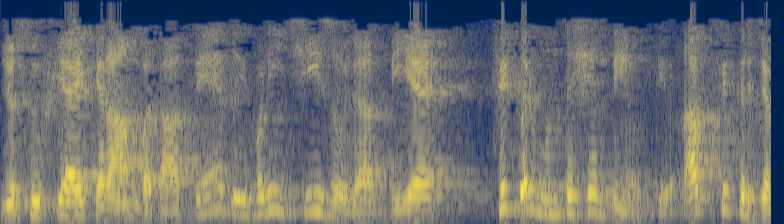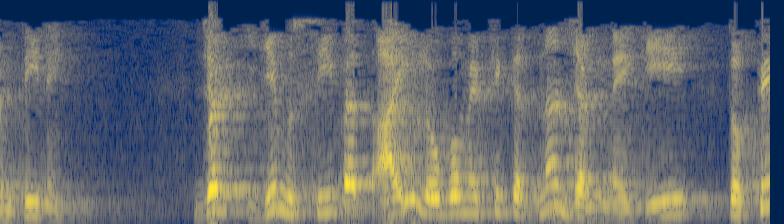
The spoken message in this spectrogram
جو صوفیاء کرام بتاتے ہیں تو یہ بڑی چیز ہو جاتی ہے، فکر منتشر نہیں ہوتی۔ اور اب فکر جمتی نہیں۔ جب یہ مصیبت آئی لوگوں میں فکر نہ جمنے کی تو پھر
